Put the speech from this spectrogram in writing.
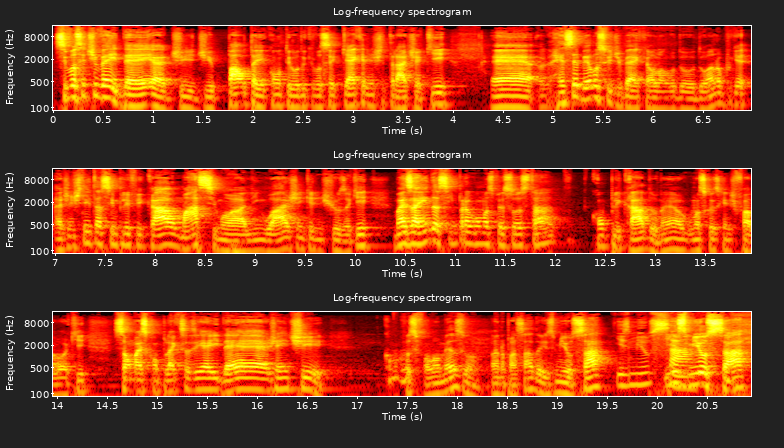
se você tiver ideia de, de pauta e conteúdo que você quer que a gente trate aqui, é, recebemos feedback ao longo do, do ano, porque a gente tenta simplificar ao máximo a linguagem que a gente usa aqui, mas ainda assim, para algumas pessoas está complicado, né? Algumas coisas que a gente falou aqui são mais complexas e a ideia é a gente. Como você falou mesmo ano passado? Esmiuçar? Esmiuçar. esmiuçar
